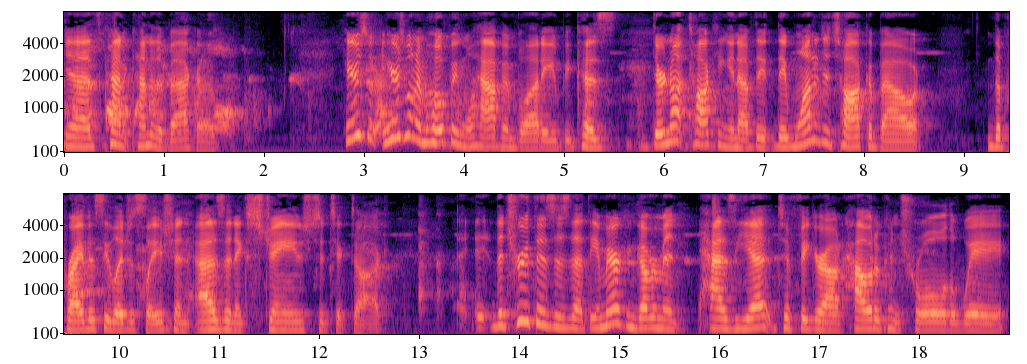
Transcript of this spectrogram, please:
Yeah, it's kind of kind of the backup. Here's what here's what I'm hoping will happen, Bloody, because they're not talking enough. They they wanted to talk about the privacy legislation as an exchange to TikTok. The truth is is that the American government has yet to figure out how to control the way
